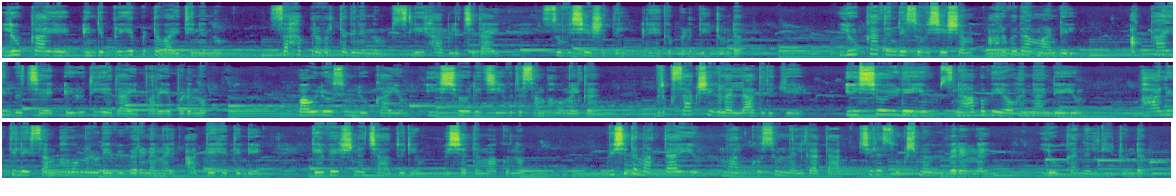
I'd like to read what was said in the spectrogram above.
ലൂക്കായെ എന്റെ പ്രിയപ്പെട്ട വൈദ്യനെന്നും സഹപ്രവർത്തകനെന്നും സ്ലീഹ വിളിച്ചതായി സുവിശേഷത്തിൽ രേഖപ്പെടുത്തിയിട്ടുണ്ട്. ലൂക്ക തന്റെ സുവിശേഷം അറുപതാം ആണ്ടിൽ അക്കായിൽ വെച്ച് എഴുതിയതായി പറയപ്പെടുന്നു. പൗലോസും ലൂക്കായും ഈശോയുടെ ജീവിത സംഭവങ്ങൾക്ക് ദൃക്സാക്ഷികളല്ലാതിരിക്കെ ഈശോയുടെയും സ്നാപക യോഹന്നാന്റെയും ബാല്യത്തിലെ സംഭവങ്ങളുടെ വിവരണങ്ങൾ അദ്ദേഹത്തിന്റെ ഗവേഷണ ചാതുര്യം വിശദമാക്കുന്നു. വിശുദ്ധ മത്തായിയും മാർക്കോസും നൽകാത്ത ചില സൂക്ഷ്മ വിവരങ്ങൾ ലൂക്ക നൽകിയിട്ടുണ്ട്.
